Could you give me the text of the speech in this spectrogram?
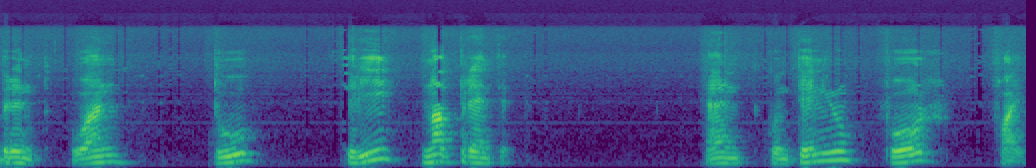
Print 1, 2, 3, not printed. And continue 4, 5.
